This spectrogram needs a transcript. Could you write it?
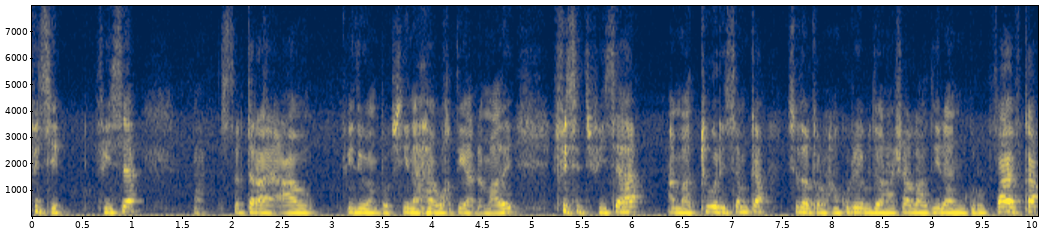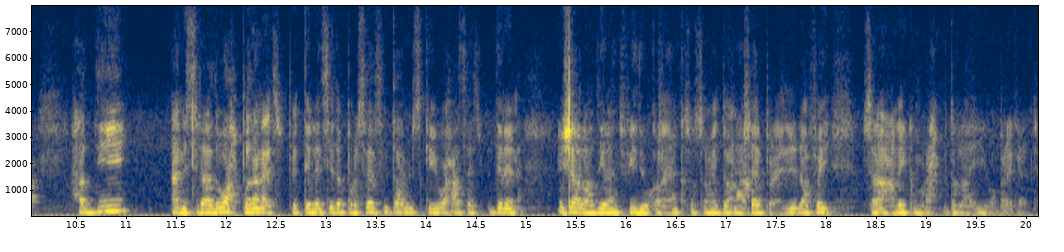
visit visa. Istirtiraya caawo videogan bobsiinaha waqtigaa dhamaaday visit viisaha ama tourismka. Sidoo kale waxaan ku reebi doonaa insha allah haddii ilahay group five-ka. Haddii aan israado wax badana isbedelay sida processing timeska iyo waxaas isbedelena insha allah ilahay video kale ayaan ka soo samayn doonaa. Khayr baan idin dhaafay. Wasalaamu calaykum waraxmatullaahi wabarakaatu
